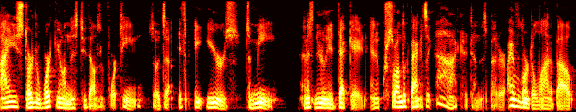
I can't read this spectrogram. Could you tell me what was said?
I started working on this 2014, so it's a, it's eight years to me, and it's nearly a decade. And so I look back, it's like, ah, I could have done this better. I've learned a lot about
